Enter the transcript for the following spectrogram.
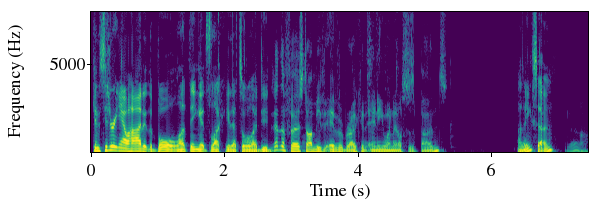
considering how hard at the ball, I think it's lucky that's all I did. Is did. that the first time you've ever broken anyone else's bones? I think so. Oh.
